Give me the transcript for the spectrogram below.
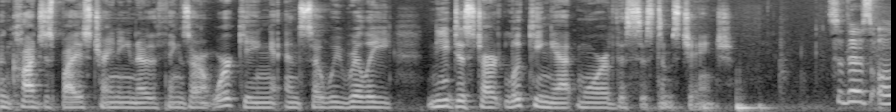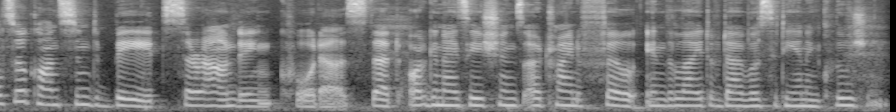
unconscious bias training and other things aren't working. And so we really need to start looking at more of the systems change. So there's also constant debate surrounding quotas that organizations are trying to fill in the light of diversity and inclusion.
